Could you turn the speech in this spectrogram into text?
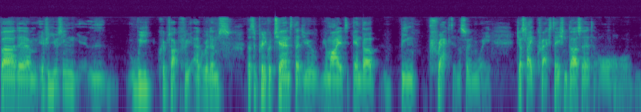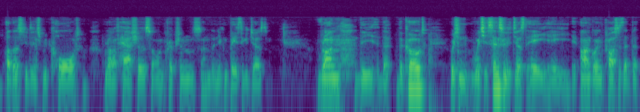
but um, if you're using weak cryptography algorithms, there's a pretty good chance that you you might end up being cracked in a certain way, just like CrackStation does it, or others. You just record a lot of hashes or encryptions, and then you can basically just run the the, the code, which in, which essentially is just a, a ongoing process that that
